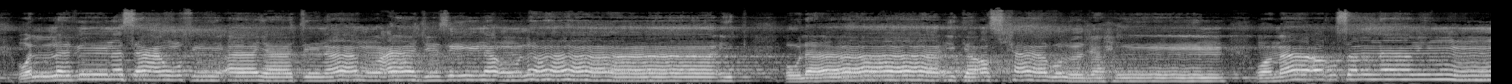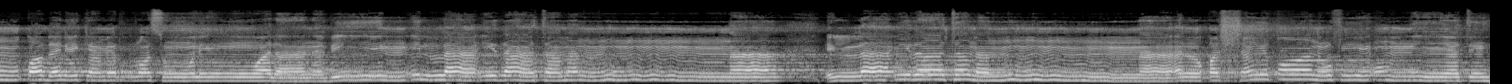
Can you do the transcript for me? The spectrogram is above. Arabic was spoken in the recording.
والذين سعوا في آياتنا معاجزين أولئك أولئك أصحاب الجحيم. وما أرسلنا من قبلك من رسول ولا نبي إلا إذا تمنى إلا إذا تمنى ألقى الشيطان في أمنيته.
